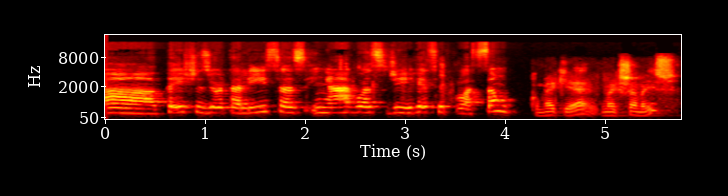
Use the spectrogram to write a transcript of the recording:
uh, peixes e hortaliças em águas de recirculação. Como é que é? Como é que chama isso?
